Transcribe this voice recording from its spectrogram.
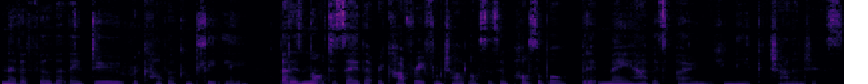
never feel that they do recover completely. That is not to say that recovery from child loss is impossible, but it may have its own unique challenges.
